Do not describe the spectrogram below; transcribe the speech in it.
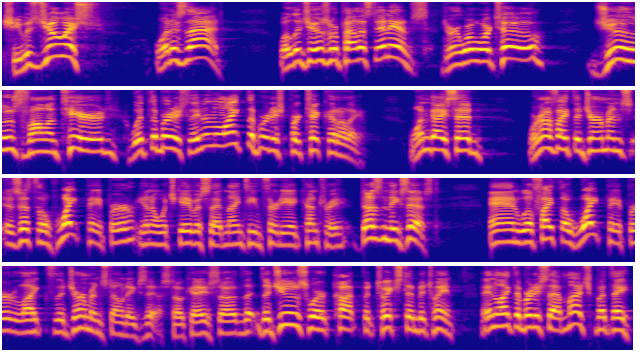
She was Jewish. What is that? Well, the Jews were Palestinians. During World War II, Jews volunteered with the British. They didn't like the British particularly. One guy said, we're going to fight the Germans as if the white paper, you know, which gave us that 1938 country, doesn't exist. And we'll fight the white paper like the Germans don't exist, okay? So the, the Jews were caught betwixt and between. They didn't like the British that much, but they,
